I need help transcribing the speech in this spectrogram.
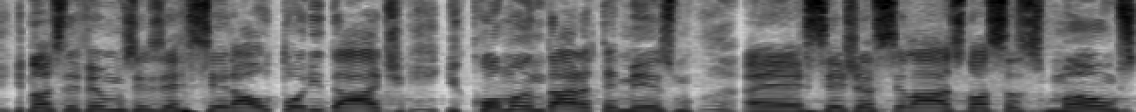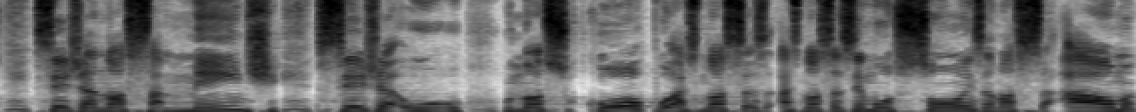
e nós devemos exercer a autoridade e comandar até mesmo, é, seja, sei lá, as nossas mãos, seja a nossa mente, seja o, o nosso corpo, as nossas, as nossas emoções, a nossa alma,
